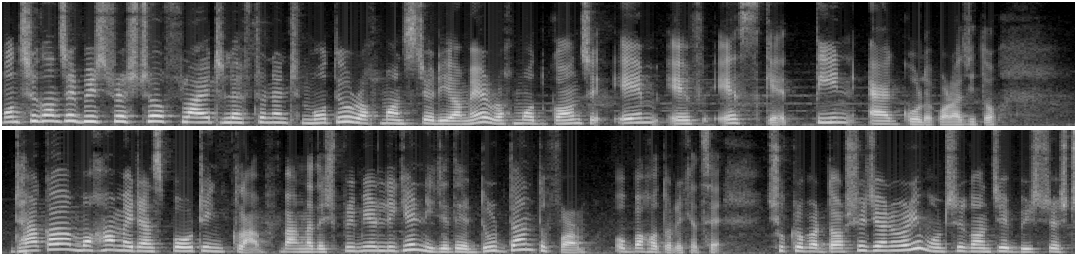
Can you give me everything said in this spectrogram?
মুন্সিগঞ্জের বীরশ্রেষ্ঠ ফ্লাইট লেফটেন্যান্ট মতিউর রহমান স্টেডিয়ামে রহমতগঞ্জ এম এফ এসকে তিন এক গোলে পরাজিত। Dhaka Mohammedan sporting club Bangladesh premier লিগের নিজেদের দুর্দান্ত ফর্ম অব্যাহত রেখেছে। শুক্রবার দশই জানুয়ারি মুন্সিগঞ্জে বীরশ্রেষ্ঠ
